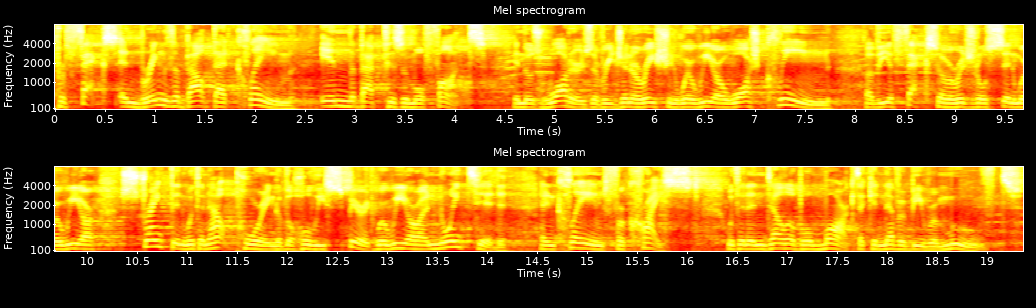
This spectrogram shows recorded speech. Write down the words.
perfects and brings about that claim in the baptismal font, in those waters of regeneration where we are washed clean of the effects of original sin, where we are strengthened with an outpouring of the Holy Spirit, where we are anointed and claimed for Christ with an indelible mark that can never be removed.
